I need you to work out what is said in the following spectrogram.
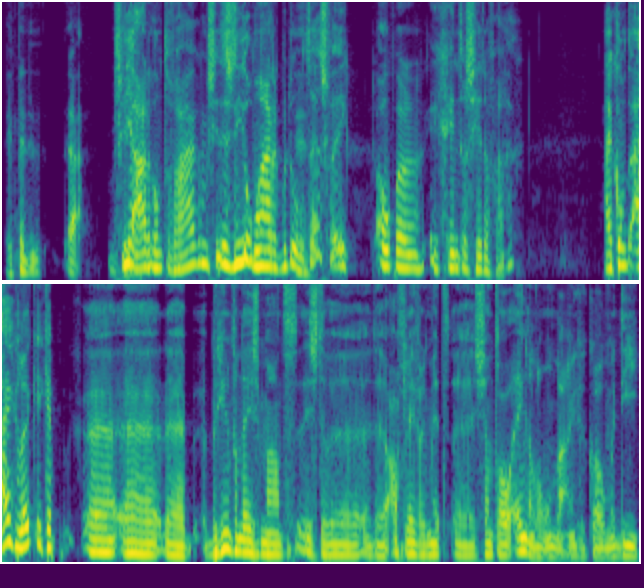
ik ben, ja, misschien Niet aardig om te vragen. Misschien het is niet onaardig bedoeld. Hè? Het Ik open, ik geïnteresseerde vraag. Hij komt eigenlijk. Ik heb de begin van deze maand is de, de aflevering met Chantal Engelen online gekomen, die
